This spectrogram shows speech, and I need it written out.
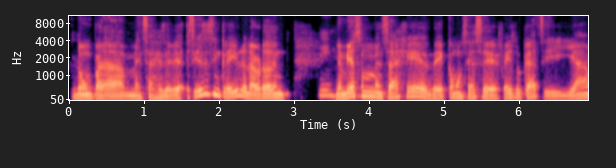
Loom para mensajes de video. Sí, eso es increíble, la verdad. Sí. Le envías un mensaje de cómo se hace Facebook Ads y ya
